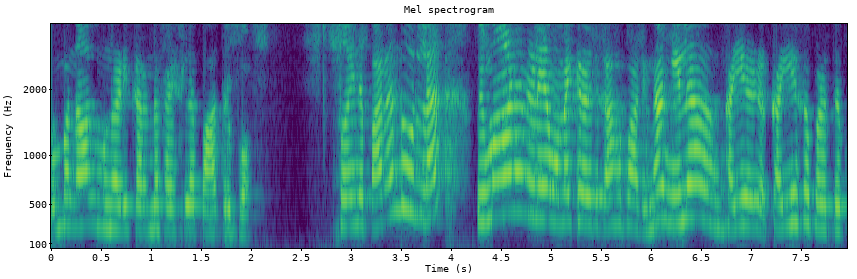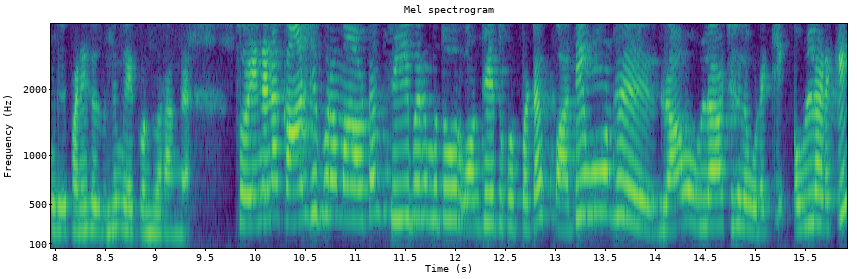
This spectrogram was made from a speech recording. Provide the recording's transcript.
ரொம்ப நாள் முன்னாடி கரண்ட் அஃபேர்ஸ்ல பார்த்துருப்போம். ஸோ இந்த பரந்தூர்ல விமான நிலையம் அமைக்கிறதுக்காக பார்த்தீங்கன்னா நில கைய கையகப்படுத்தக்கூடிய பணிகள் வந்து மேற்கொண்டு வராங்க. ஸோ என்னன்னா காஞ்சிபுரம் மாவட்டம் ஸ்ரீபெரும்புதூர் ஒன்றியத்துக்கு உட்பட்ட பதிமூன்று கிராம உள்ளாட்சிகளை உடக்கி உள்ளடக்கி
